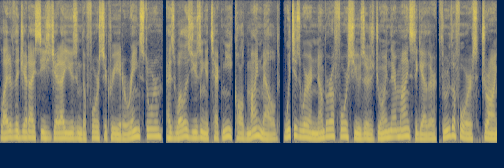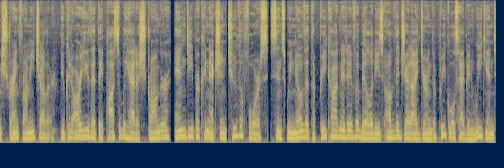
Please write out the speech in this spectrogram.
Light of the Jedi sees Jedi using the Force to create a rainstorm, as well as using a technique called Mind Meld, which is where a number of Force users join their minds together through the Force, drawing strength from each other. You could argue that they possibly had a stronger and deeper connection to the Force since we know that the precognitive abilities of the Jedi during the prequels had been weakened,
